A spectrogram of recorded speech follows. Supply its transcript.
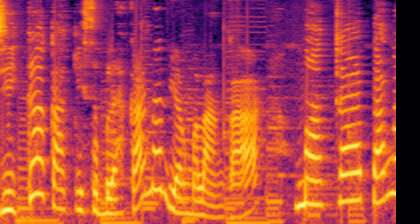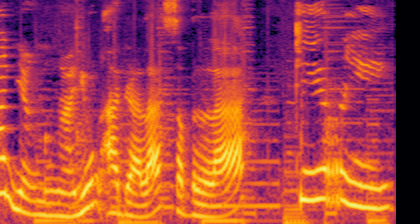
Jika kaki sebelah kanan yang melangkah, maka tangan yang mengayun adalah sebelah kiri.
